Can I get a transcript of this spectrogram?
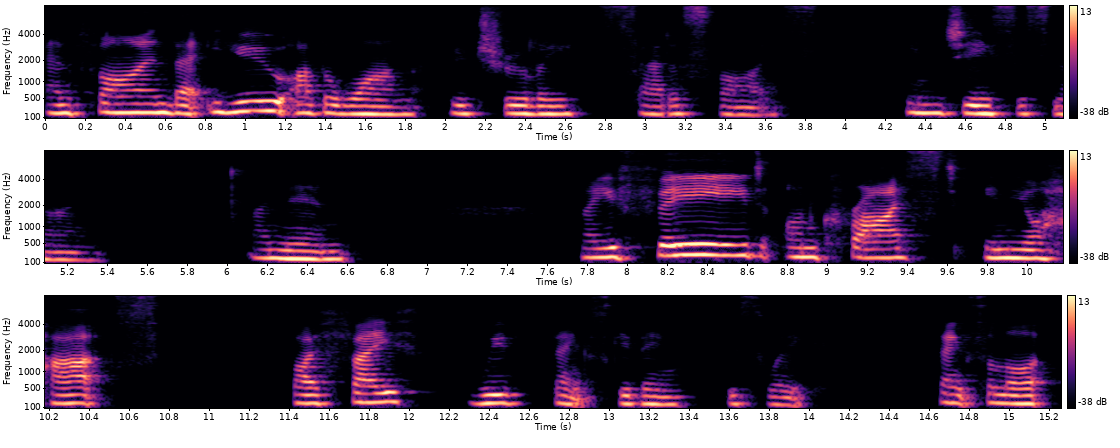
and find that you are the one who truly satisfies. In Jesus' name, amen. May you feed on Christ in your hearts by faith with Thanksgiving this week. Thanks a lot.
